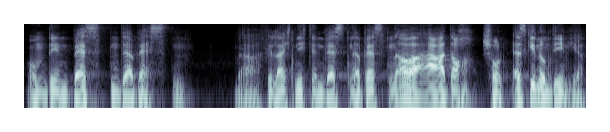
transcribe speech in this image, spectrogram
um den Besten der Besten. Ja, vielleicht nicht den Besten der Besten, aber ah, doch, schon. Es geht um den hier.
